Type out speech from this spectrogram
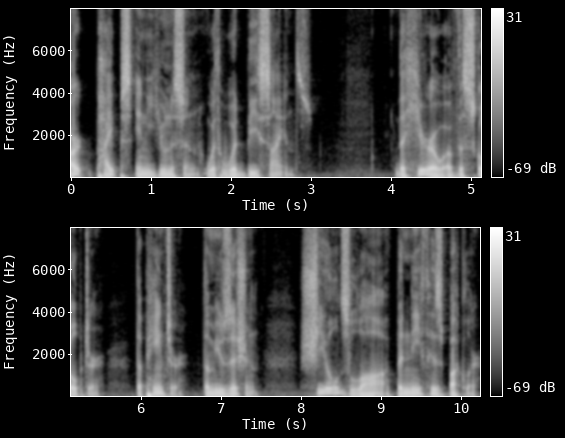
Art pipes in unison with would be science. The hero of the sculptor, the painter, the musician, shields law beneath his buckler,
